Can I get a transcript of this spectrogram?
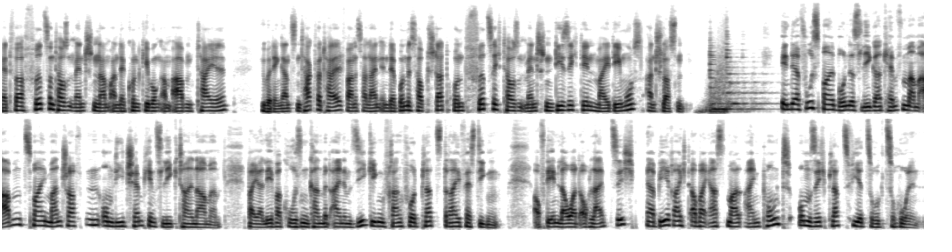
Etwa 14.000 Menschen nahmen an der Kundgebung am Abend teil. Über den ganzen Tag verteilt waren es allein in der Bundeshauptstadt rund 40.000 Menschen, die sich den Mai-Demos anschlossen. In der Fußball-Bundesliga kämpfen am Abend zwei Mannschaften um die Champions League-Teilnahme. Bayer Leverkusen kann mit einem Sieg gegen Frankfurt Platz drei festigen. Auf den lauert auch Leipzig. RB reicht aber erstmal ein Punkt, um sich Platz vier zurückzuholen.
